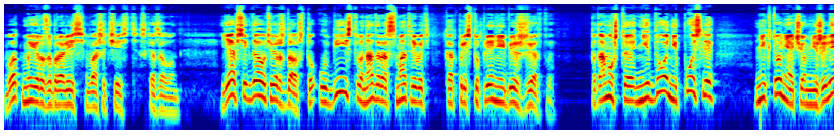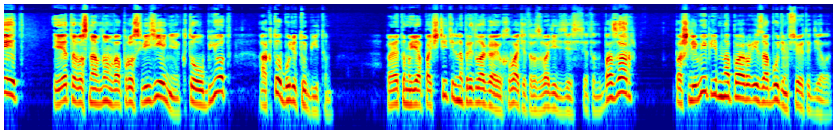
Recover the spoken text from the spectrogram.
«Вот мы и разобрались, Ваша честь», — сказал он. «Я всегда утверждал, что убийство надо рассматривать как преступление без жертвы, потому что ни до, ни после никто ни о чем не жалеет, и это в основном вопрос везения, кто убьет, а кто будет убитым. Поэтому я почтительно предлагаю, хватит разводить здесь этот базар, пошли выпьем на пару и забудем все это дело».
